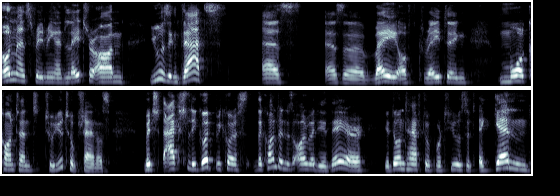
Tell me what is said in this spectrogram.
online streaming, and later on using that as as a way of creating more content to YouTube channels, which actually good because the content is already there. You don't have to produce it again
